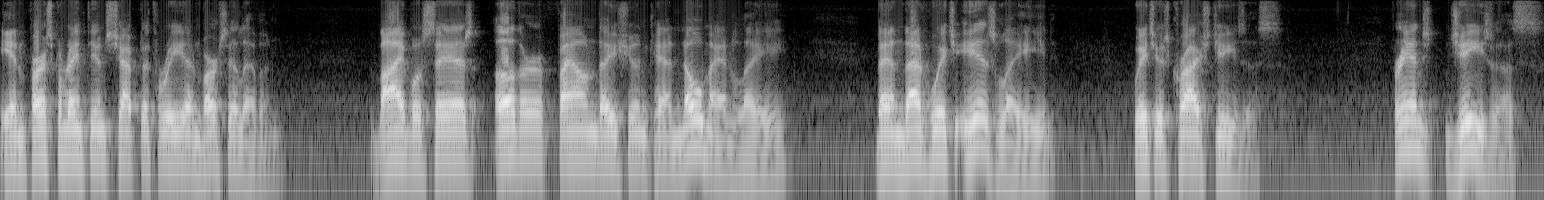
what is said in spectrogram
in 1 Corinthians chapter 3 and verse 11. The Bible says, Other foundation can no man lay than that which is laid, which is Christ Jesus. Friends, Jesus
